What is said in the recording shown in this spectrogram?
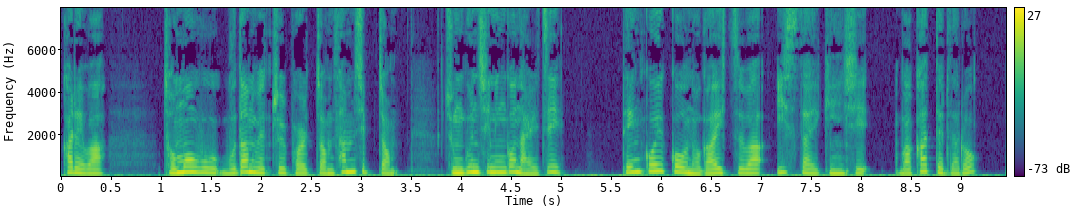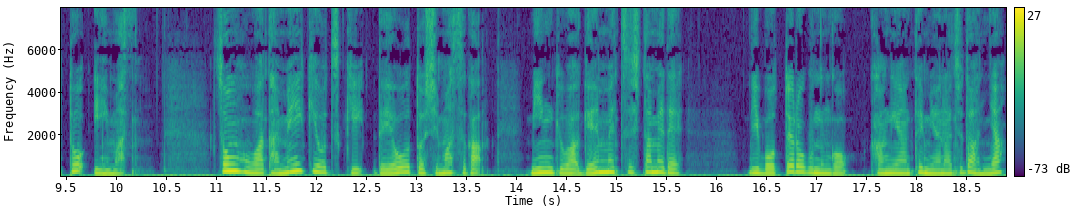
彼は、점호후무단외출벌점30점 중군신인건알지転校以降の外出は一切禁止。わかってるだろと言います。孫保はため息をつき出ようとしますが、 民규は幻滅した目で、네멋대로구는거강희한테미안하지도않냐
